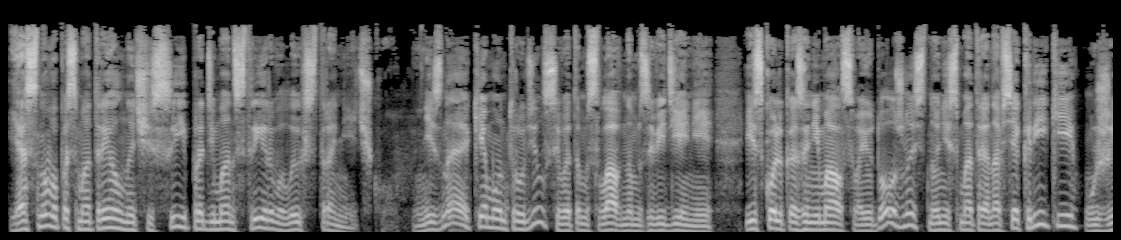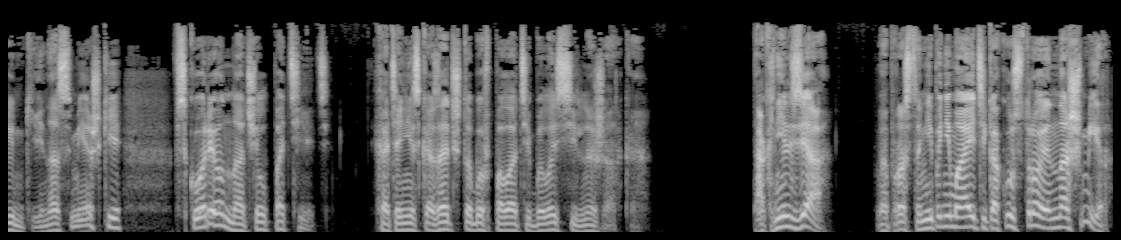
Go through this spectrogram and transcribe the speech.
я снова посмотрел на часы и продемонстрировал их страничку. Не зная, кем он трудился в этом славном заведении и сколько занимал свою должность, но, несмотря на все крики, ужимки и насмешки, вскоре он начал потеть. Хотя не сказать, чтобы в палате было сильно жарко. «Так нельзя! Вы просто не понимаете, как устроен наш мир!»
